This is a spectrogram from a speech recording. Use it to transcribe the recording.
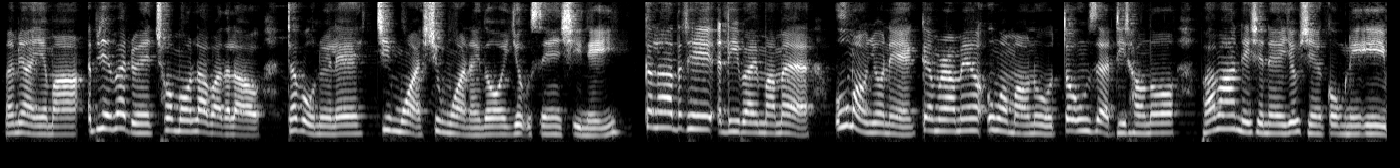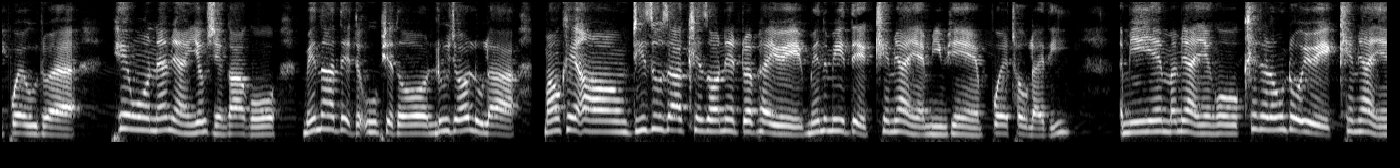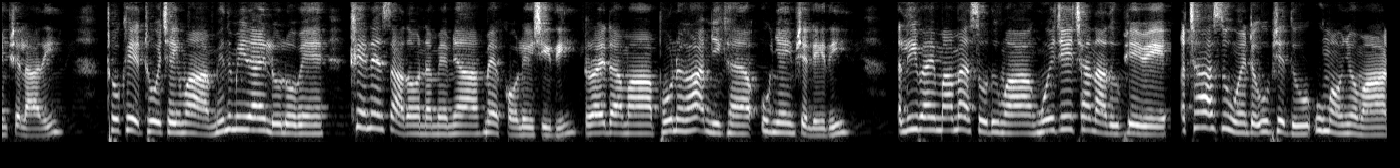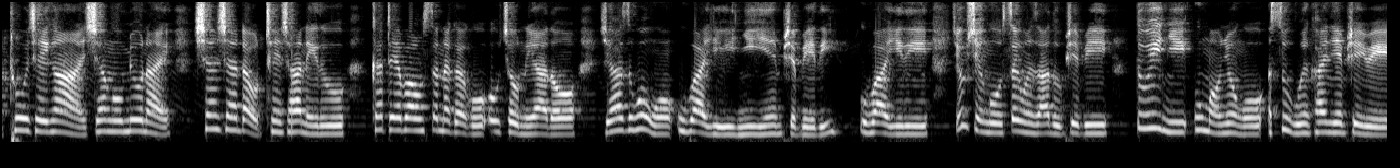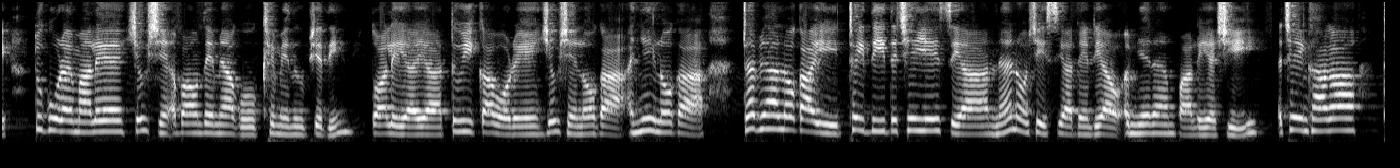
မမြရင်မှာအပြင်ဘက်တွင်ချောမောလှပါသလောက်ဓာတ်ပုံတွင်လည်းကြည်မွရှုမွနိုင်သောရုပ်အစင်းရှိနေ၏ကလာတထေအလီပိုင်မာမတ်ဦးမောင်ညွန့်နှင့်ကင်မရာမန်ဦးမောင်မောင်တို့သုံးဆက်တီထောင်သောဘာမာနေရှင်နယ်ရုပ်ရှင်ကုမ္ပဏီ၏ပွဲဥအတွက်ဟေဝန်နမ်းမြန်ရုပ်ရှင်ကားကိုမင်းသားတစ်တူဖြစ်သောလူကျော်လူလာမောင်ခင်အောင်ဒီဇူဇာခင်စောနှင့်တွဲဖက်၍မင်းသမီးအစ်ခင်မြရင်အမည်ဖြင့်ပွဲထုတ်လိုက်သည် အမည်ရင်မမြရင်ကိုခင်တလုံးတို့၍ခင်မြရင်ဖြစ်လာသည်ထိုခေတ်ထိုအချိန်မှမင်းသမီးတိုင်းလိုလိုပင်ခင်းနှင့်စသောနာမည်များမှဲ့ခေါ်လေးရှိသည်ဒရိုက်တာမှာဘုန်းနဂါအမိခံဥငိမ့်ဖြစ်လေသည်အလီပိုင်မာမတ်ဆိုသူမှာငွေကြေးချမ်းသာသူဖြစ်၍အခြားအစုဝင်တဦးဖြစ်သူဥမောင်ညွန့်မှာထိုအချိန်ကရန်ကုန်မြို့၌ရှမ်းရှမ်းတောက်ထင်ရှားနေသူကတ်တဲပေါင်း၁၂ကတ်ကိုအုပ်ချုပ်နေရသောရာဇဝတ်ဝန်ဥပယီညီရင်ဖြစ်ပေသည်ဥပယီသည်ရုပ်ရှင်ကိုစိတ်ဝင်စားသူဖြစ်ပြီး သူ၏ညီဥမောင်ညွန့်ကိုအစုဝင်ခိုင်းခြင်းဖြစ်၍သူကိုယ်တိုင်မှလည်းရုပ်ရှင်အပေါင်းအသင်းများကိုခင်မင်သူဖြစ်သည်။တွားလေရာရာသူ၏ကားပေါ်တွင်ရုပ်ရှင်လောကအငိမ့်လောကဓာတ်ပြားလောက၏ထိပ်သီးတချင်းရေးဆရာနန်းတော်ရှိဆရာတင်တယောက်အမြဲတမ်းပါလျက်ရှိ၏အချိန်ခါက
